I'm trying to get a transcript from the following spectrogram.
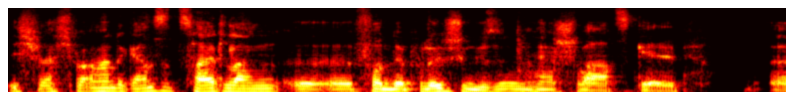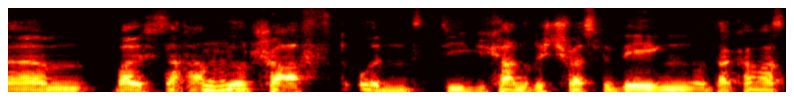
ich, ich, war mal eine ganze Zeit lang äh, von der politischen Gesinnung her schwarz-gelb ähm, weil ich gesagt habe, mhm. Wirtschaft und die kann richtig was bewegen und da kann was.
